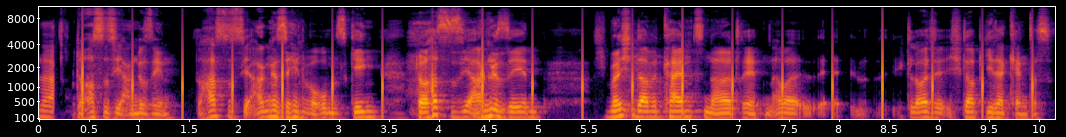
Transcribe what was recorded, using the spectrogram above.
Ja. du hast es ihr angesehen. Du hast es ihr angesehen, worum es ging. Du hast es ihr angesehen. Ich möchte damit keinem zu nahe treten, aber äh, Leute, ich glaube, jeder kennt das.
